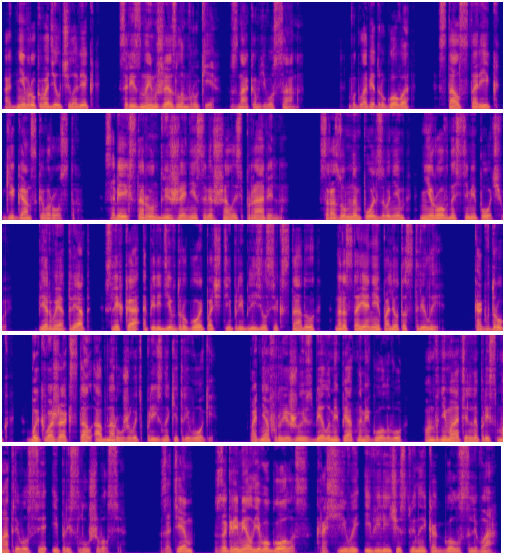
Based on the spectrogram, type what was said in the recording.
Одним руководил человек с резным жезлом в руке, знаком его сана. Во главе другого стал старик гигантского роста. С обеих сторон движение совершалось правильно, с разумным пользованием неровностями почвы. Первый отряд, слегка опередив другой, почти приблизился к стаду на расстояние полета стрелы как вдруг бык-вожак стал обнаруживать признаки тревоги. Подняв рыжую с белыми пятнами голову, он внимательно присматривался и прислушивался. Затем загремел его голос, красивый и величественный, как голос льва.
